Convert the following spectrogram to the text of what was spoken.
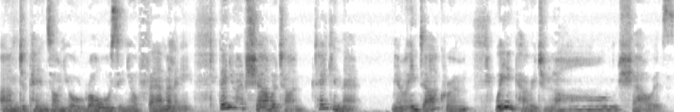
Um, depends on your roles in your family. Then you have shower time. Take in that you know, in darkroom, we encourage long showers.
